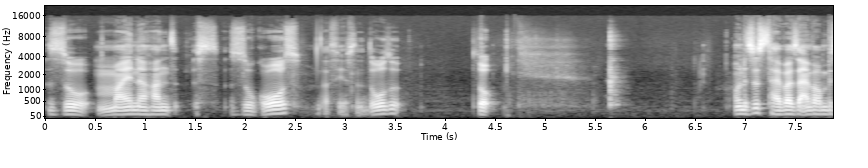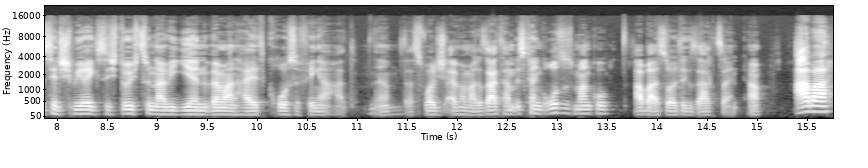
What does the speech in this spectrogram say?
so meine Hand ist so groß. Das hier ist eine Dose. So. Und es ist teilweise einfach ein bisschen schwierig, sich durchzunavigieren, wenn man halt große Finger hat. Ne? Das wollte ich einfach mal gesagt haben. Ist kein großes Manko, aber es sollte gesagt sein. Ja. Aber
